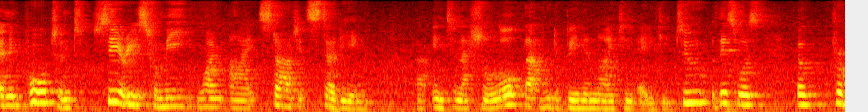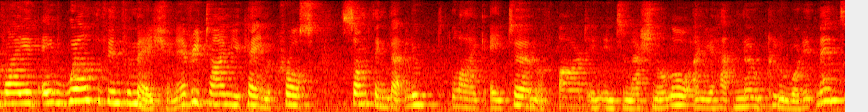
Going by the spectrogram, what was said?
an important series for me when I started studying uh, international law. That would have been in 1982. This was uh, provided a wealth of information. Every time you came across something that looked like a term of art in international law and you had no clue what it meant,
